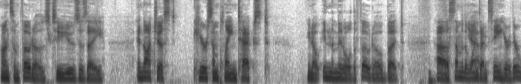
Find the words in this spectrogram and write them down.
on some photos to use as a and not just here's some plain text, you know, in the middle of the photo, but uh, some of the Yeah. ones I'm seeing here, they're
